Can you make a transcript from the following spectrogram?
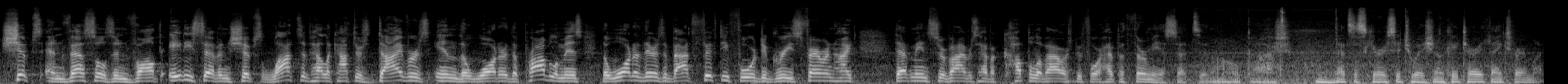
ships and vessels involved, 87 ships, lots of helicopters, divers in the water. The problem is the water there is about 54 degrees Fahrenheit. That means survivors have a couple of hours before hypothermia sets in. Oh, gosh. That's a scary situation. Okay, Terry, thanks very much.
